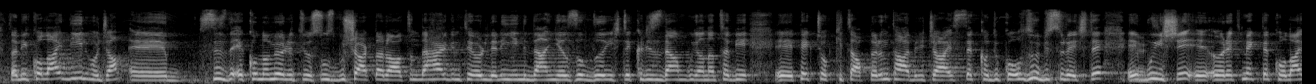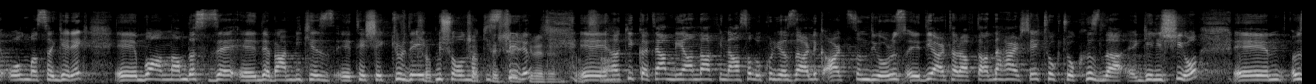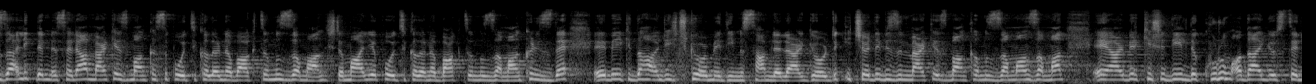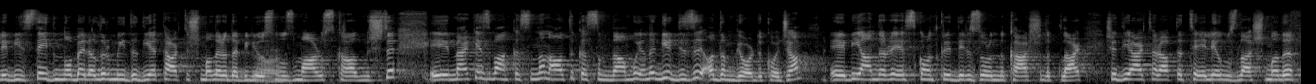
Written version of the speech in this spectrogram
Tabii kolay değil hocam. Ee, siz de ekonomi öğretiyorsunuz bu şartlar altında. Her gün teorilerin yeniden yazıldığı, işte krizden bu yana tabii e, pek çok kitapların tabiri caizse kadük olduğu bir süreçte e, Evet. bu işi e, öğretmek de kolay olmasa gerek. E, bu anlamda size e, de ben bir kez e, teşekkür de Çok- etmiş olmak çok isterim. ederim. Çok E, hakikaten bir yandan finansal okur yazarlık artsın diyoruz. E, diğer taraftan da her şey çok çok hızla e, gelişiyor. E, özellikle mesela Merkez Bankası politikalarına baktığımız zaman işte maliye politikalarına baktığımız zaman krizde e, belki daha önce hiç görmediğimiz hamleler gördük. İçeride bizim Merkez Bankamız zaman zaman eğer bir kişi değil de kurum aday gösterilebilseydi Nobel alır mıydı diye tartışmalara da biliyorsunuz maruz kalmıştı. E, Merkez Bankası'ndan 6 Kasım'dan bu yana bir dizi adım gördük hocam. E, bir yanda reeskont kredileri zorunlu karşılıklar, işte diğer tarafta TL uzlaşmalı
